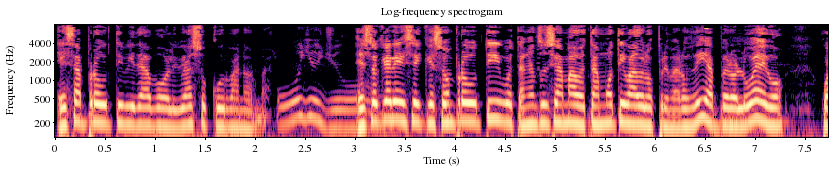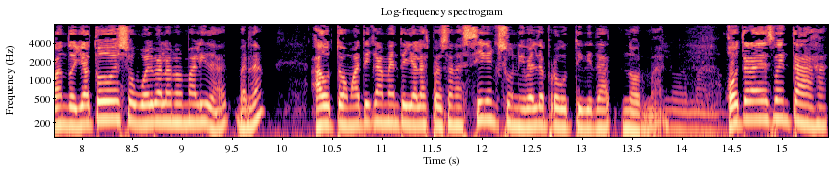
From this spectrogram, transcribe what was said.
esa productividad volvió a su curva normal. uy, uy, uy. Eso quiere decir que son productivos, están entusiasmados, están motivados los primeros días, pero luego, cuando ya todo eso vuelve a la normalidad, ¿verdad? Automáticamente ya las personas siguen su nivel de productividad normal. Otra desventaja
